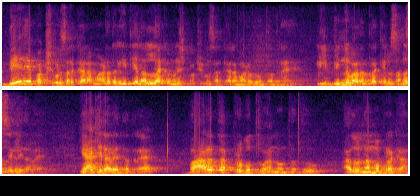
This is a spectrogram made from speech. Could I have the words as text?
ಬೇರೆ ಪಕ್ಷಗಳು ಸರ್ಕಾರ ಮಾಡದ ರೀತಿಯಲ್ಲಿ ಅಲ್ಲ ಕಮ್ಯುನಿಸ್ಟ್ ಪಕ್ಷಗಳು ಸರ್ಕಾರ ಮಾಡೋದು ಅಂತಂದ್ರೆ, ಇಲ್ಲಿ ಭಿನ್ನವಾದಂತಹ ಕೆಲವು ಸಮಸ್ಯೆಗಳಿದ್ದಾವೆ ಯಾಕಿದ್ದಾವೆ ಅಂತಂದ್ರೆ, ಭಾರತ ಪ್ರಭುತ್ವ ಅನ್ನುವಂಥದ್ದು, ಅದು ನಮ್ಮ ಪ್ರಕಾರ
